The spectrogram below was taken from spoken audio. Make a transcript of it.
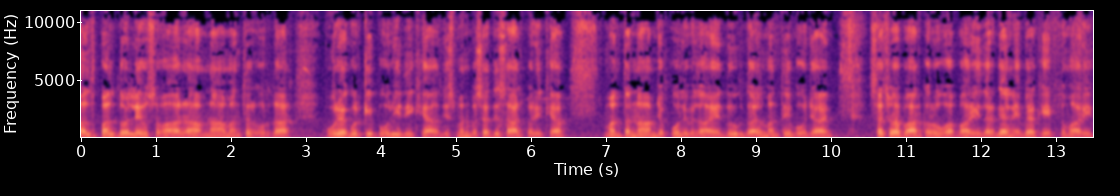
ਹਲਤ ਪਲ ਦੋ ਲਿਓ ਸਵਾਰ RAM ਨਾਮ ਅੰਤਰ ਉਰਦਾਰ। ਪੂਰੇ ਗੁਰ ਕੀ ਪੂਰੀ ਦਿਖਿਆ, ਜਿਸ ਮਨ ਬਸੈ ਤੇ ਸਾਜ ਪਰਿਖਿਆ। ਮਨ ਤਨ ਨਾਮ ਜਪੋ ਲਿਵ ਲਾਏ, ਦੁਖ ਦਰਦ ਮਨ ਤੇ ਭੋ ਜਾਏ। ਸਚ ਵਪਾਰ ਕਰੋ ਵਪਾਰੀ, ਦਰਗਹਿ ਨਿਬੈ ਖੇਪ ਤੁਮਾਰੀ।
